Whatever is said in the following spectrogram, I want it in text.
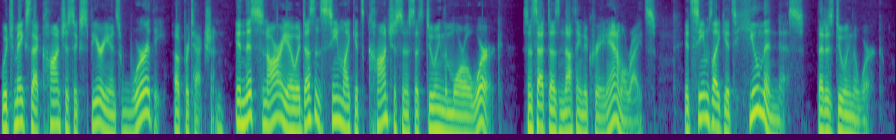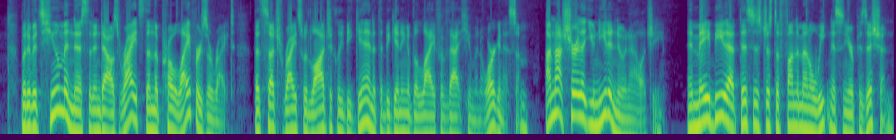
which makes that conscious experience worthy of protection. In this scenario, it doesn't seem like it's consciousness that's doing the moral work since that does nothing to create animal rights. It seems like it's humanness that is doing the work. But if it's humanness that endows rights, then the pro lifers are right that such rights would logically begin at the beginning of the life of that human organism. I'm not sure that you need a new analogy. It may be that this is just a fundamental weakness in your position.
